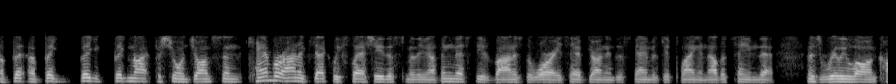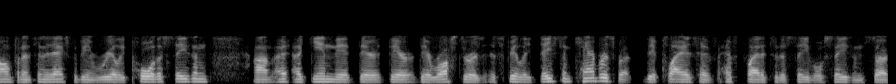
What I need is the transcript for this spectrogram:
a, bit, a big, big, big night for Shaun Johnson. Canberra aren't exactly flashy either, Smithy. I think that's the advantage the Warriors have going in this game is they're playing another team that is really low in confidence and has actually been really poor this season. Um, again, their their their their roster is, is fairly decent, Canberra's, but their players have have played it to deceive all season. So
